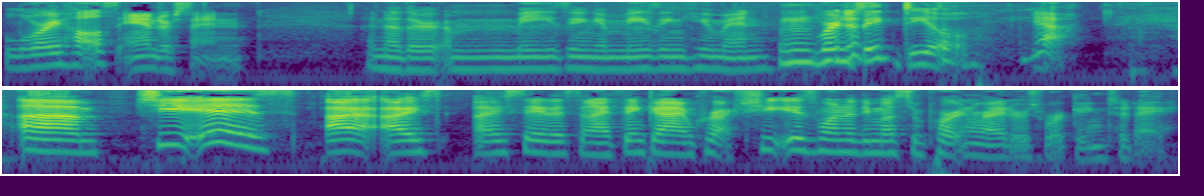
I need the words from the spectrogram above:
Laurie Halse Anderson, another amazing, amazing human. We're just Big deal. yeah. Um, she is. I, I I say this, and I think I am correct. She is one of the most important writers working today.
